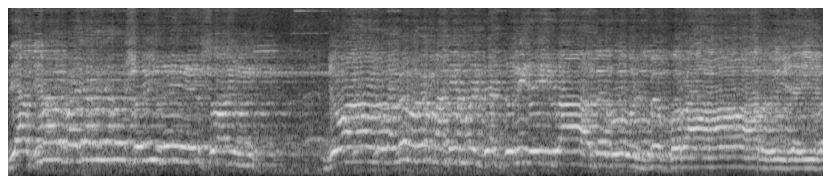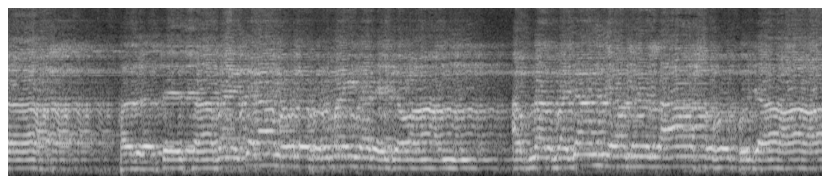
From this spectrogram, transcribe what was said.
আপনার বাজার শহীদ হয়েছেন জোয়ান লাগে ওই মাঝে মধ্যে তুলি যাইবা বেহুশ বেপরার হয়ে যাইবা হজরতে সাহাবায়ে কেরাম হলে ফরমাইলা রে জওয়ান আপনার বাজান যে আমি লাশ হব পূজাও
